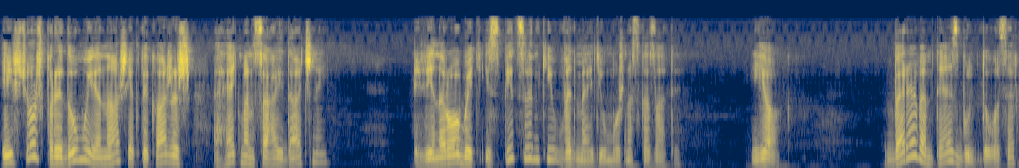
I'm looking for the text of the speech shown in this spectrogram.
І що ж придумує наш, як ти кажеш, гетьман Сагайдачний? Він робить із підсвинків ведмедів, можна сказати. Як? Бере в МТС бульдозер,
